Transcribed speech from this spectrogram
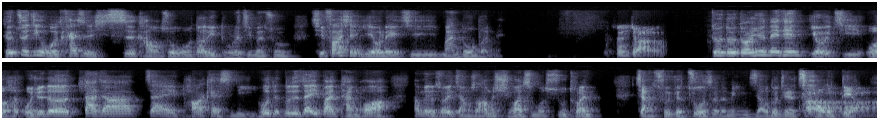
可是最近我开始思考，说我到底读了几本书，其实发现也有累积蛮多本的。真的假的？对对对，因为那天有一集，我很我觉得大家在 podcast 里，或者不是在一般谈话，他们有时候会讲说他们喜欢什么书，突然讲出一个作者的名字，我都觉得超屌。啊、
